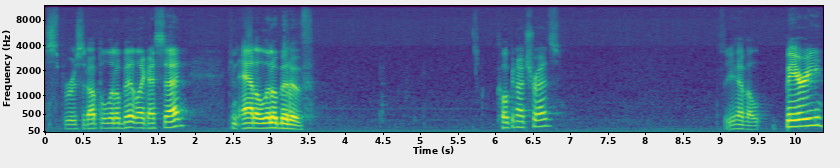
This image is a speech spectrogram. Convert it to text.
spruce it up a little bit, like I said, you can add a little bit of coconut shreds. So you have a berry,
